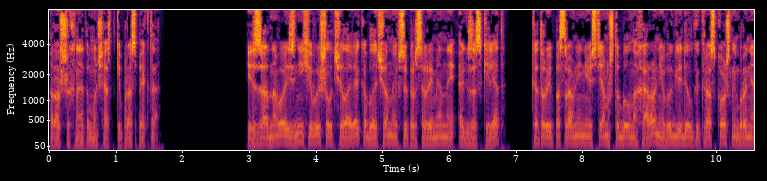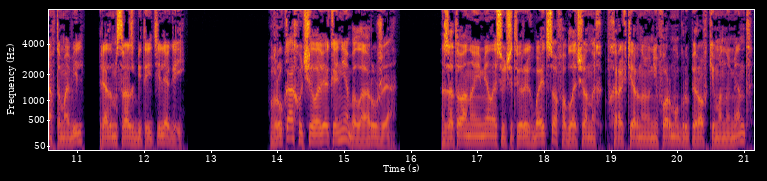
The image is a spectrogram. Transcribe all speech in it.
росших на этом участке проспекта. Из-за одного из них и вышел человек, облаченный в суперсовременный экзоскелет, который по сравнению с тем, что был на хороне, выглядел как роскошный бронеавтомобиль рядом с разбитой телегой. В руках у человека не было оружия, зато оно имелось у четверых бойцов, облаченных в характерную униформу группировки «Монумент»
